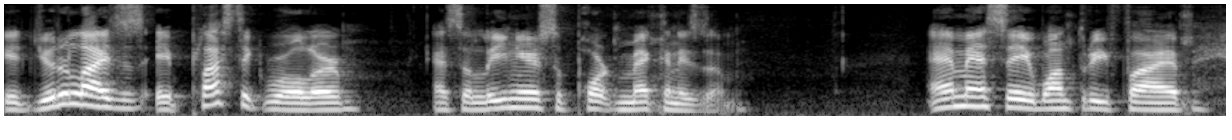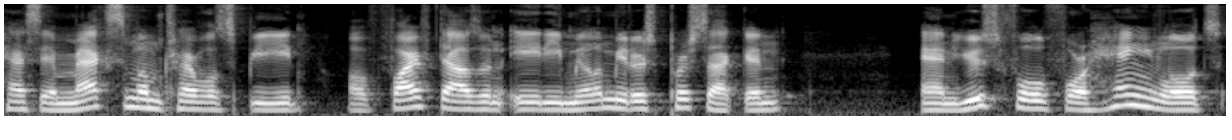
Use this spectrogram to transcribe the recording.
It utilizes a plastic roller as a linear support mechanism. MSA 135 has a maximum travel speed of 5080 millimeters per second and useful for hanging loads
